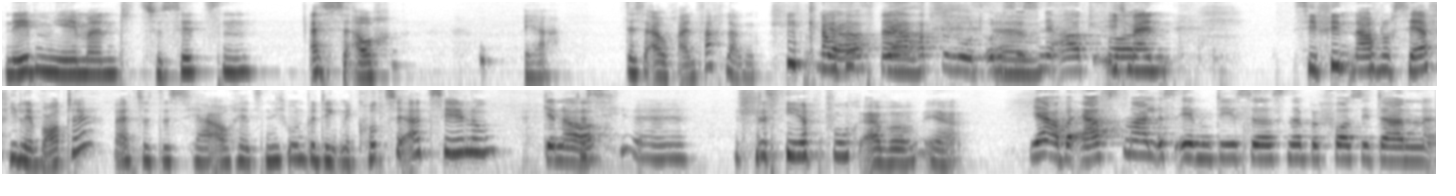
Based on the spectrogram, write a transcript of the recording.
neben jemand zu sitzen, das ist auch, ja, das ist auch einfach lang. Ja, ja, absolut. Und es ist Ähm, eine Art von. Ich meine, sie finden auch noch sehr viele Worte. Also, das ist ja auch jetzt nicht unbedingt eine kurze Erzählung, genau. das, äh, das hier Buch, aber ja. Ja, aber erstmal ist eben dieses, ne, bevor sie dann äh,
